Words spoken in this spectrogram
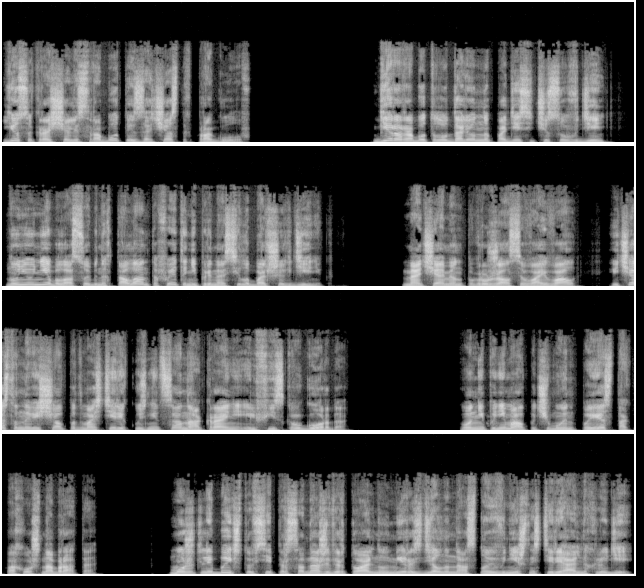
Ее сокращали с работы из-за частых прогулов. Гера работал удаленно по 10 часов в день, но у него не было особенных талантов, и это не приносило больших денег. Ночами он погружался в Айвал и часто навещал подмастерье кузнеца на окраине эльфийского города. Он не понимал, почему НПС так похож на брата. Может ли быть, что все персонажи виртуального мира сделаны на основе внешности реальных людей?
